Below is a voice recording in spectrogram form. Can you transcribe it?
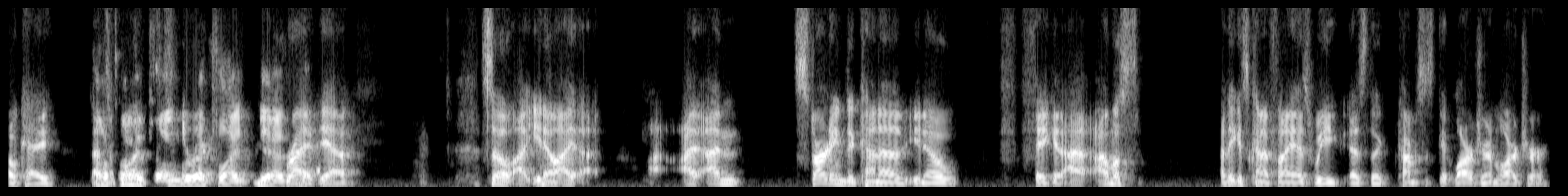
Okay, that's on a private fun. plane, direct flight. Yeah, right. Yeah. So I, you know, I, I, I'm starting to kind of, you know, fake it. I, I almost, I think it's kind of funny as we as the conferences get larger and larger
